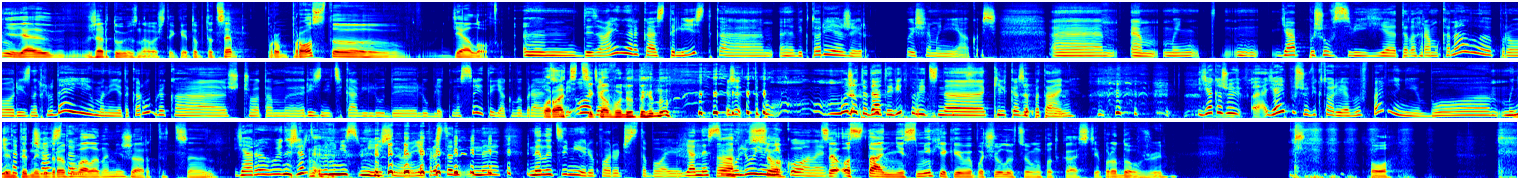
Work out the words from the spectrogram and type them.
Ні, я жартую знову ж таки. Тобто, це про- просто діалог. Ем, Дизайнерка, стилістка е, Вікторія Жир пише мені якось. Ем, Ем, мені, м, я пишу в свій телеграм-канал про різних людей. У мене є така рубрика, що там різні цікаві люди люблять носити, як вибирають Порадь собі одяг. цікаву людину. Каже, типу, м- можете дати відповідь на кілька запитань. Я кажу, а я й пишу, Вікторія, ви впевнені? Бо мені Блін, так ти не часто... відреагувала на мій жарт. Це Я реагую на жарт, коли мені смішно. Я просто не, не лицемірю поруч з тобою. Я не симулюю все. ніколи. Це останній сміх, який ви почули в цьому подкасті. Продовжуй. О.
